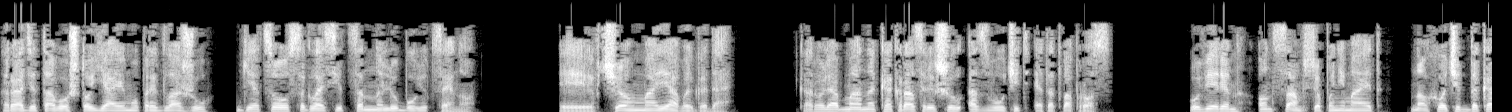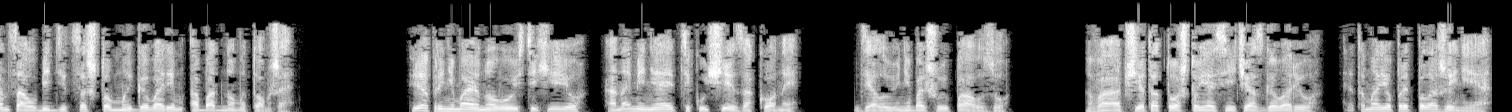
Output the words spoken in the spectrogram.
ради того, что я ему предложу, Гецо согласится на любую цену. И в чем моя выгода? Король обмана как раз решил озвучить этот вопрос. Уверен, он сам все понимает, но хочет до конца убедиться, что мы говорим об одном и том же. Я принимаю новую стихию, она меняет текущие законы. Делаю небольшую паузу. Вообще-то то, что я сейчас говорю, это мое предположение,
